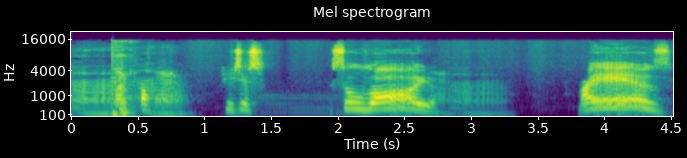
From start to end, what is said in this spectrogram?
Oh, Jesus. So loud. My ears.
